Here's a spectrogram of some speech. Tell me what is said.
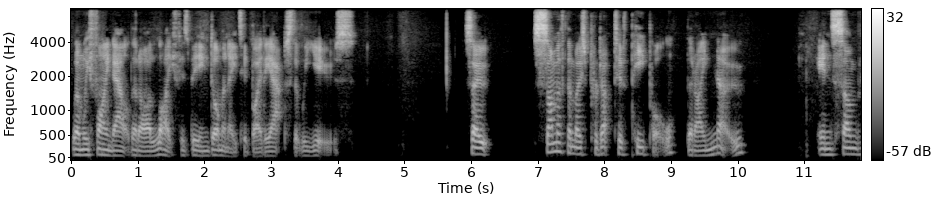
when we find out that our life is being dominated by the apps that we use. So, some of the most productive people that I know in some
